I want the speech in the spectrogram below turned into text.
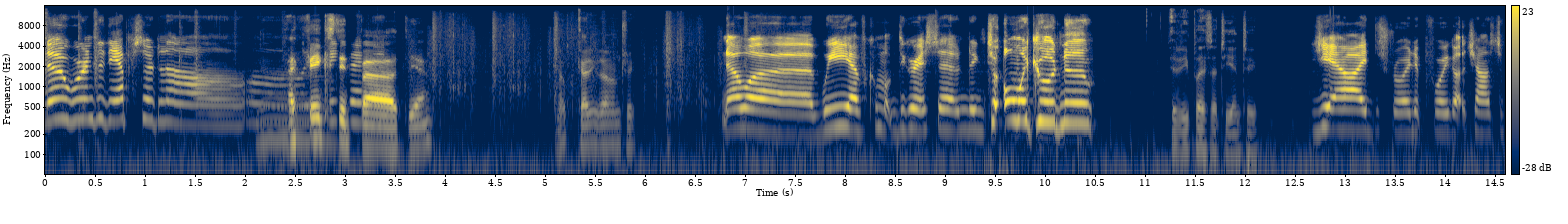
No, we're into the episode now. I fixed it, but yeah. Nope, cutting down on tree. No, uh, we have come up with the greatest ending to. Oh my god, no! Did he place a TNT? Yeah, I destroyed it before he got the chance to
